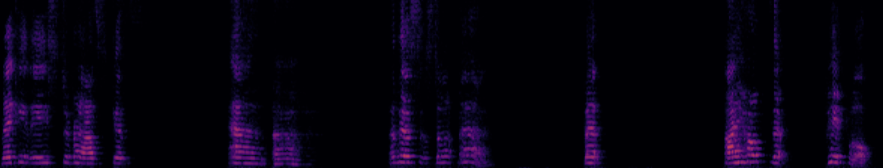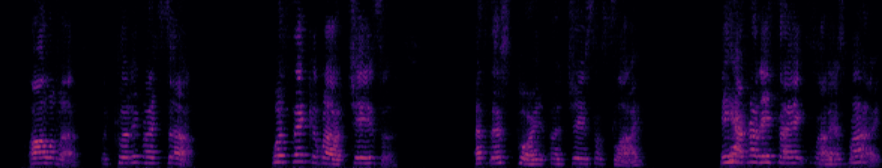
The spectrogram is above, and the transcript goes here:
making Easter baskets, and uh, and this is not bad. But I hope that people, all of us, including myself, will think about Jesus at this point in Jesus' life. He had many things on his mind.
